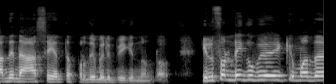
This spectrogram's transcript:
അതിന്റെ ആശയത്തെ പ്രതിഫലിപ്പിക്കുന്നുണ്ടോ? ഹിൽഫർഡിക്ക് ഉപയോഗിക്കുന്നത്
